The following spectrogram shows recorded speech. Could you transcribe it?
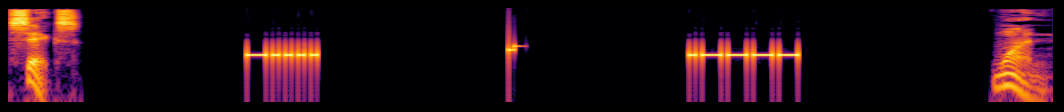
Six. One.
